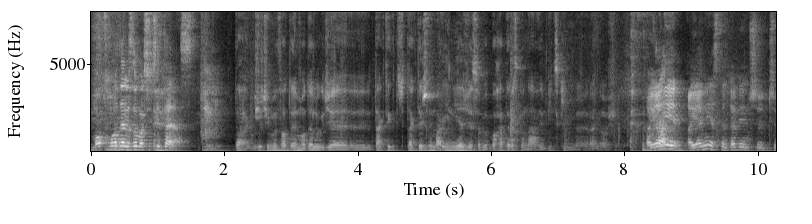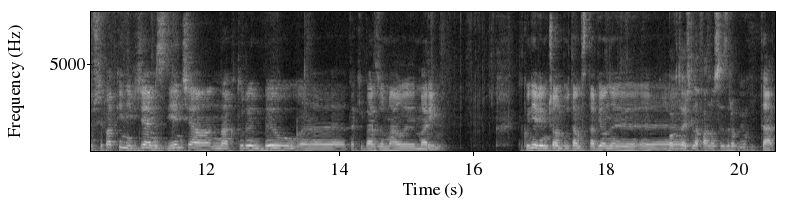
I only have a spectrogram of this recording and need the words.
Mo model zobaczycie teraz. Tak, wrzucimy fotę modelu, gdzie y, taktyk, taktyczny marin jeździ sobie bohatersko na epickim e, Rhinosie. A ja, nie, a ja nie jestem pewien, czy, czy przypadkiem nie widziałem zdjęcia, na którym był e, taki bardzo mały Marin. Tylko nie wiem, czy on był tam wstawiony. E, Bo ktoś dla fanów se zrobił? Tak,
